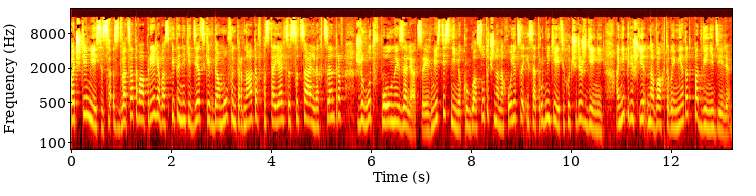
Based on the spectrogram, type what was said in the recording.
Почти месяц. С 20 апреля воспитанники детских домов, интернатов, постояльцы социальных центров живут в полной изоляции. Вместе с ними круглосуточно находятся и сотрудники этих учреждений. Они перешли на вахтовый метод по две недели.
